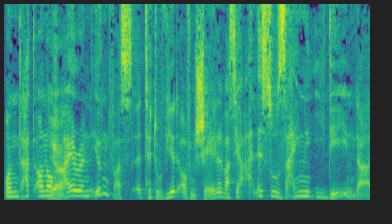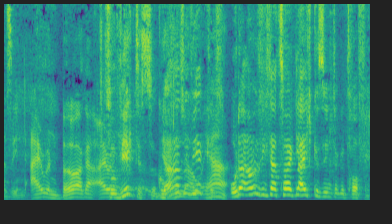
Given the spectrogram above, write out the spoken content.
und hat auch noch Ja. Iron irgendwas äh, tätowiert auf dem Schädel, was ja alles so seine Ideen da sind. Iron Burger, Iron so wirkt es so. Ja, so wirkt ja. es. Oder haben sich da zwei Gleichgesinnte getroffen?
